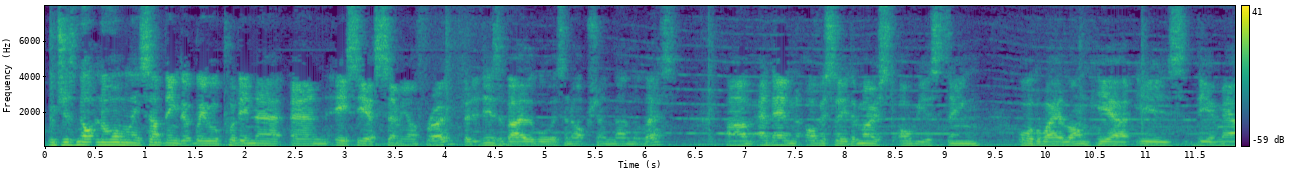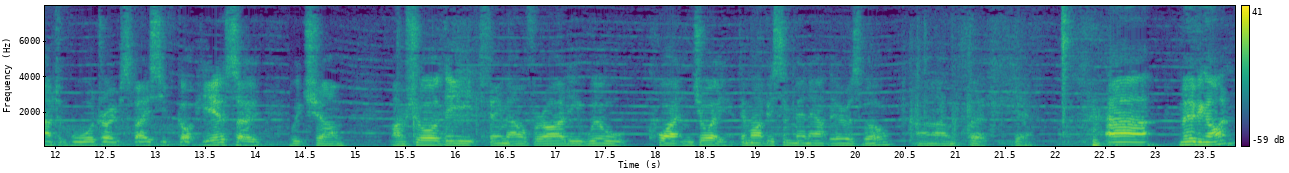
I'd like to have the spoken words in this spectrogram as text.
which is not normally something that we will put in a, an ECS semi-off-road, but it is available as an option nonetheless. Um, and then obviously the most obvious thing all the way along here is the amount of wardrobe space you've got here. So, which um, I'm sure the female variety will quite enjoy. There might be some men out there as well, um, but yeah. uh, moving on,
